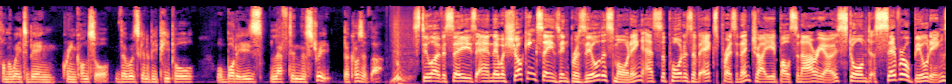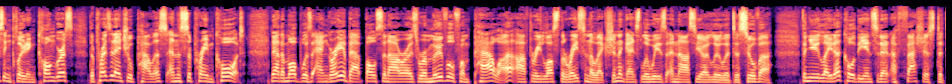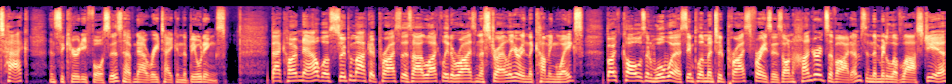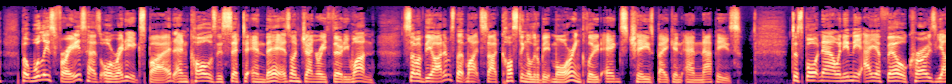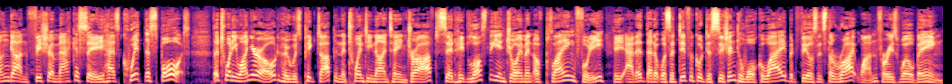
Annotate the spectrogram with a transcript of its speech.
on the way to being queen consort, there was going to be people or bodies left in the street because of that. Still overseas, and there were shocking scenes in Brazil this morning as supporters of ex-president Jair Bolsonaro stormed several buildings, including Congress, the presidential palace, and the Supreme Court. Now, the mob was angry about Bolsonaro's removal from power after he lost the recent election against Luiz Inácio Lula da Silva. The new leader called the incident a fascist attack, and security forces have now retaken the buildings. Back home now, well, supermarket prices are likely to rise in Australia in the coming weeks. Both Coles and Woolworths implemented price freezes on hundreds of items in the middle of last year, but Woolies freeze has already expired and Coles is set to end theirs on January 31. Some of the items that might start costing a little bit more include eggs, cheese, bacon and nappies. To sport now, and in the AFL, Crows young gun Fischer McAsey has quit the sport. The 21 year old, who was picked up in the 2019 draft, said he'd lost the enjoyment of playing footy. He added that it was a difficult decision to walk away, but feels it's the right one for his well-being.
